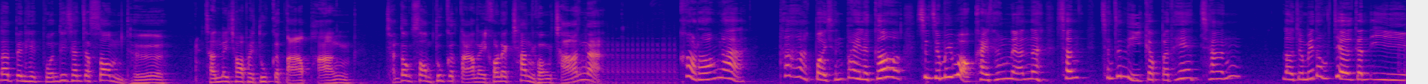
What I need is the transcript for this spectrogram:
นั่นเป็นเหตุผลที่ฉันจะซ่อมเธอ ฉันไม่ชอบให้ตุ๊กตาพัง ฉันต้องซ่อมตุ๊กตาในคอลเลกชันของฉันน่ะ ขอร้องล่ะ ถ้าหากปล่อยฉันไปแล้วก็ ฉันจะไม่บอกใครทั้งนั้นนะ ฉัน ฉันจะหนีกลับประเทศฉัน เราจะไม่ต้องเจอกันอีก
